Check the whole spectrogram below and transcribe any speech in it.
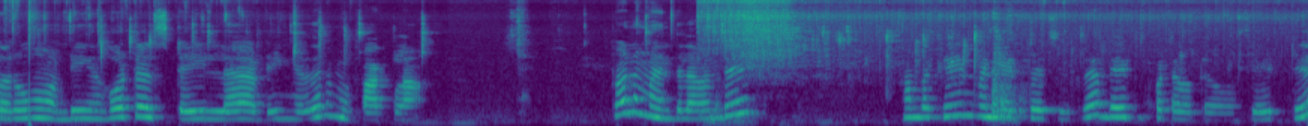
வரும் அப்படிங்கிற ஹோட்டல் ஸ்டைலில் அப்படிங்கிறத நம்ம பார்க்கலாம். இப்போ நம்ம இதில் வந்து நம்ம க்ளீன் பண்ணி எடுத்து வச்சுருக்கிற பேபி பொட்டோட்டோ சேர்த்து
